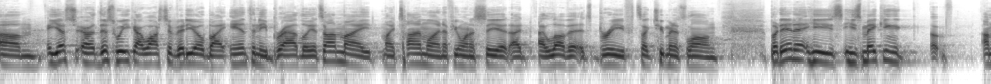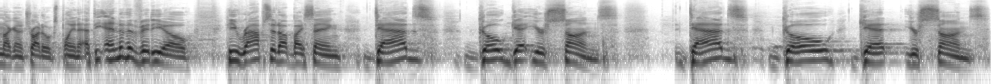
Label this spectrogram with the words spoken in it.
Um, yes, uh, this week I watched a video by Anthony Bradley. It's on my, my timeline if you want to see it. I, I love it. It's brief, it's like two minutes long. But in it, he's, he's making, uh, I'm not going to try to explain it. At the end of the video, he wraps it up by saying, Dads, go get your sons. Dads, go get your sons.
